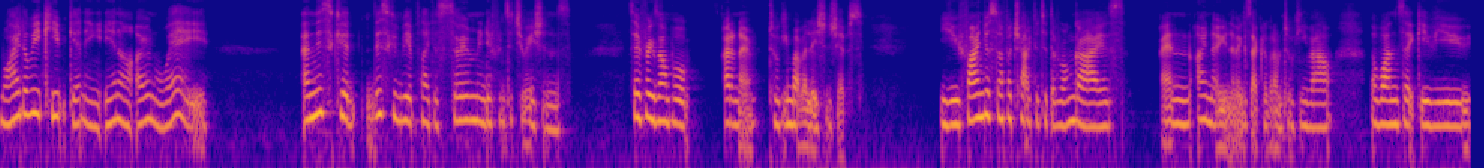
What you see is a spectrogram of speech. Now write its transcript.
Why do we keep getting in our own way? And this could this can be applied to so many different situations. So for example, I don't know, talking about relationships. You find yourself attracted to the wrong guys, and I know you know exactly what I'm talking about. The ones that give you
